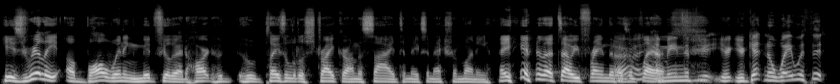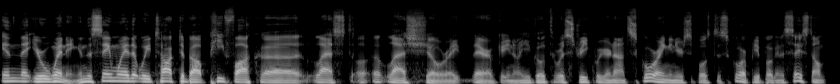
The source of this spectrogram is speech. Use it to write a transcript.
He's really a ball winning midfielder at heart who, who plays a little striker on the side to make some extra money. That's how he framed him all as a player. I mean, if you, you're, you're, getting away with it in that you're winning, in the same way that we talked about Pefok uh, last uh, last show, right there. You know, you go through a streak where you're not scoring and you're supposed to score. People are going to say something,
